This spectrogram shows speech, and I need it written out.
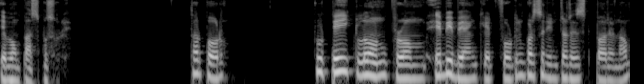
এবং পাঁচ বছরে। তারপর to take loan from AB Bank at 14% interest per annum,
